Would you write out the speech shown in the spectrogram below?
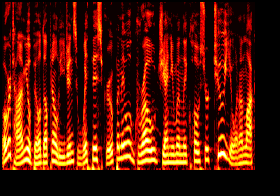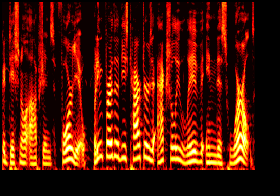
Over time, you'll build up an allegiance with this group and they will grow genuinely closer to you and unlock additional options for you. But even further, these characters actually live in this world world.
